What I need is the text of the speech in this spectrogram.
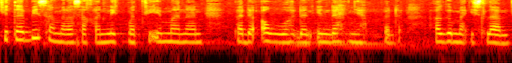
kita bisa merasakan nikmat keimanan pada Allah dan indahnya pada agama Islam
